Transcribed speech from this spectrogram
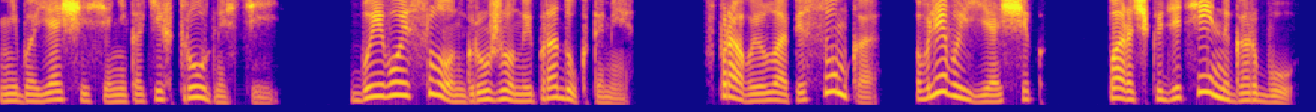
не боящийся никаких трудностей. Боевой слон, груженный продуктами. В правой лапе сумка, в левый ящик. Парочка детей на горбу.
